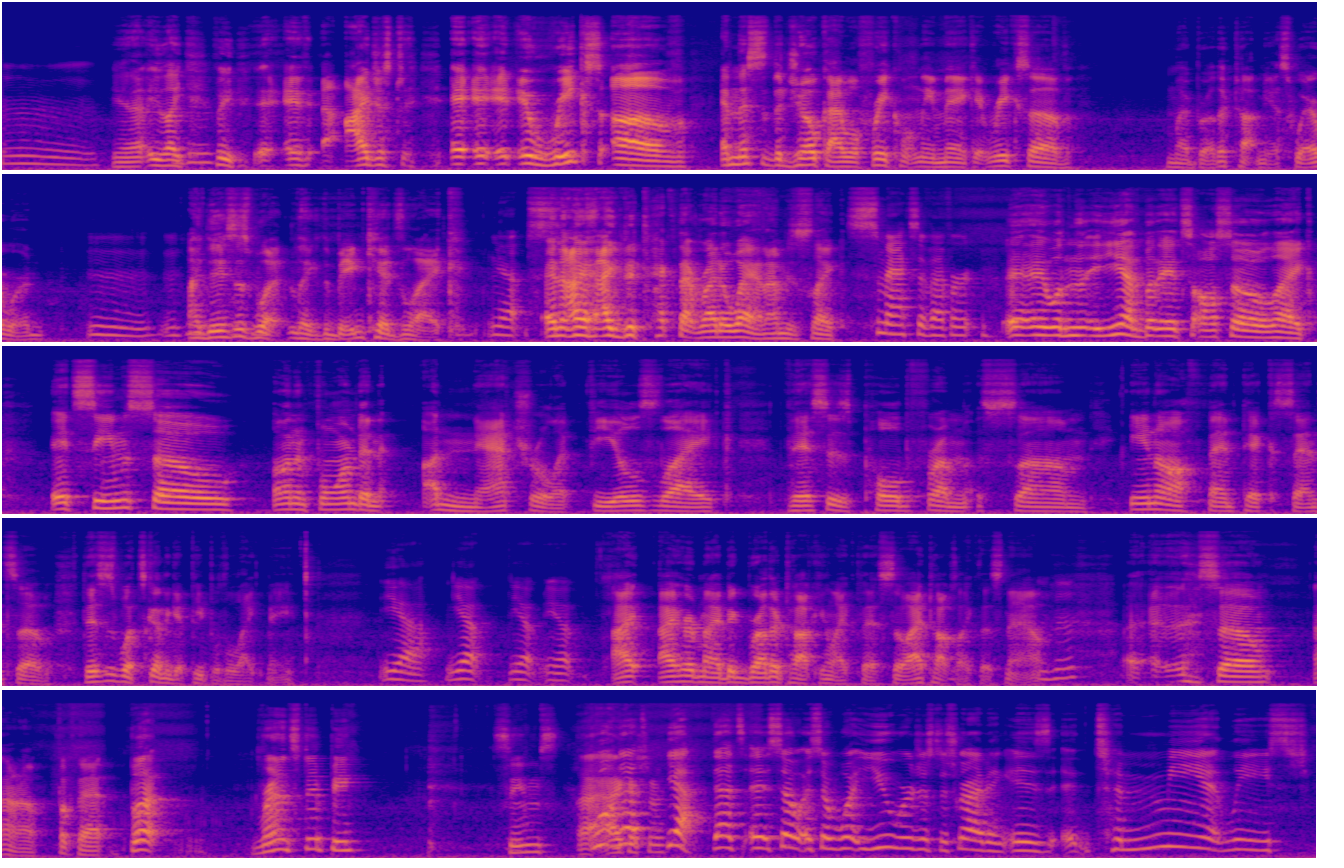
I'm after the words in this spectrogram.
Mm. You know, like Mm-hmm. if, I just it, it, it reeks of, and this is the joke I will frequently make. It reeks of, my brother taught me a swear word. Mm. I, this is what like the big kids like, Yep. and I, I detect that right away, and I'm just like, Smacks of effort. it, it, well, yeah, but it's also like it seems so uninformed and unnatural. It feels like this is pulled from some inauthentic sense of this is what's going to get people to like me. Yeah. Yep. Yep. Yep. I I heard my big brother talking like this, so I talk like this now. Uh, so I don't know, fuck that. But Ren and Stimpy seems. I, Well, I that- yeah, that's uh, so. So what you were just describing is, uh, to me at least,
